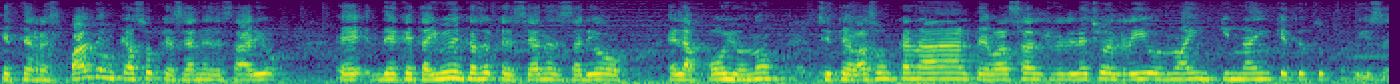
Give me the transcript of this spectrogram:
que te respalde en caso que sea necesario eh, de que te ayude en caso que sea necesario el apoyo, ¿no? Si te vas a un canal, te vas al lecho del río, no hay nadie que te supervise.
